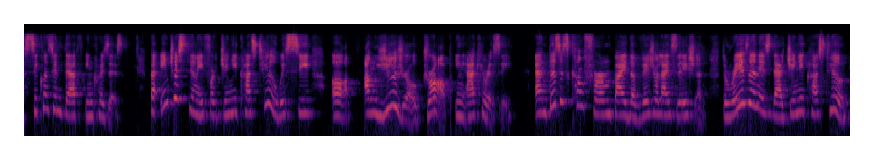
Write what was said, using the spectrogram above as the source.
sequencing depth increases. But interestingly, for GiniClust2, we see an unusual drop in accuracy. And this is confirmed by the visualization. The reason is that GiniClust2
